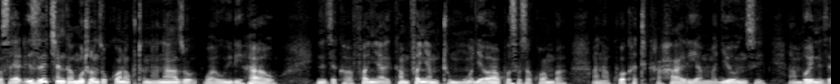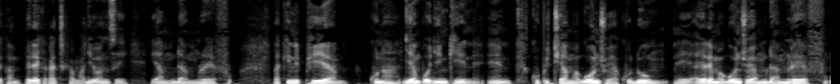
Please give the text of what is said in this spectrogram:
Sasa zile changamoto anazokuwa anakutana nazo wawili hao inaweza ikamfanya mtu mmojawapo sasa kwamba anakuwa katika hali ya majonzi ambayo inaweza ikampeleka katika majonzi ya muda mrefu. Lakini pia kuna jambo jingine eh, kupitia magonjwa ya kudumu eh, yale magonjwa ya muda mrefu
